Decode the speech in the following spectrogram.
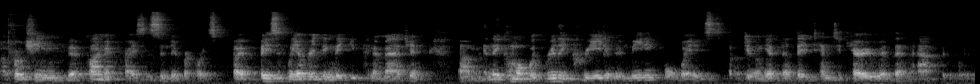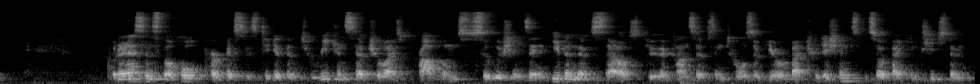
approaching the climate crisis in different ways, but basically everything that you can imagine. Um, and they come up with really creative and meaningful ways of doing it that they tend to carry with them afterward. But in essence, the whole purpose is to get them to reconceptualize problems, solutions, and even themselves through the concepts and tools of Yoruba traditions. And so if I can teach them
